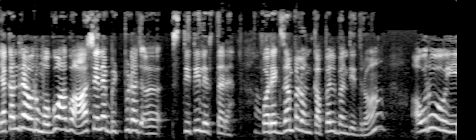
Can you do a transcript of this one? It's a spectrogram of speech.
ಯಾಕಂದ್ರೆ ಅವರು ಮಗು ಆಗೋ ಆಸೆನೆ ಬಿಟ್ಬಿಡೋ ಆ, ಸ್ಥಿತಿಲಿ ಇರ್ತಾರೆ ಫಾರ್ ಎಕ್ಸಾಂಪಲ್ ಒಂದು ಕಪಲ್ ಬಂದಿದ್ರು. ಅವರು ಈ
